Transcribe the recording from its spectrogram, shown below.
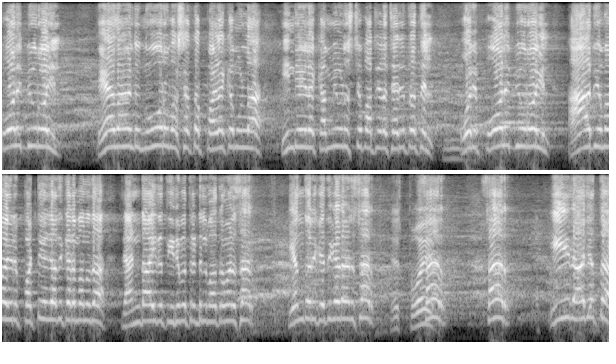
പോളിറ്റ് ബ്യൂറോയിൽ ഏതാണ്ട് നൂറ് വർഷത്തെ പഴക്കമുള്ള ഇന്ത്യയിലെ കമ്മ്യൂണിസ്റ്റ് പാർട്ടിയുടെ ചരിത്രത്തിൽ ഒരു പോളിറ്റ് ബ്യൂറോയിൽ ആദ്യമായി ഒരു പട്ടികജാതിക്കാരൻ വന്നത് രണ്ടായിരത്തി ഇരുപത്തിരണ്ടിൽ മാത്രമാണ് സാർ. എന്തൊരു ഗതികേടാണ് സാർ. സാർ സാർ ഈ രാജ്യത്ത്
